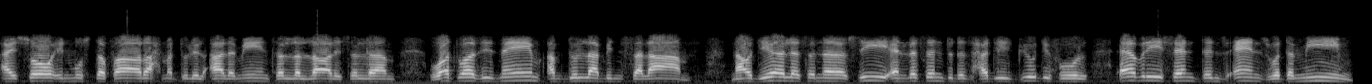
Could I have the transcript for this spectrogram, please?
I saw in Mustafa rahmatul alameen sallallahu alaihi wasallam. What was his name? Abdullah bin Salam. Now, dear listeners, see and listen to this hadith, beautiful. Every sentence ends with a meme.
